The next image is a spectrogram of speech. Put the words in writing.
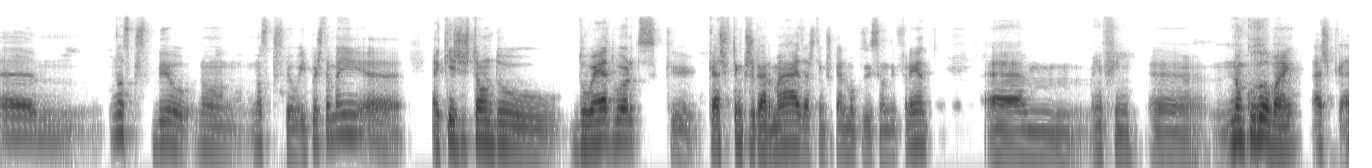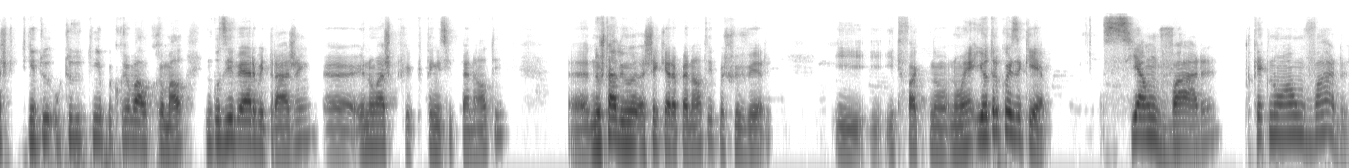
Um, não se percebeu, não, não se percebeu. E depois também uh, aqui a gestão do, do Edwards, que, que, acho que tem que jogar mais, acho que tem que jogar numa posição diferente. Um, enfim, uh, não correu bem. Acho que, acho que tinha tudo, tudo tinha para correr mal, correu mal. Inclusive a arbitragem, uh, eu não acho que, que tenha sido penalti. no estádio achei que era penalti, depois fui ver e, e, e, de facto não, não é. E outra coisa que é, se há um VAR, porque é que não há um VAR?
